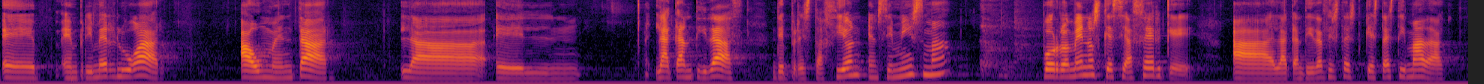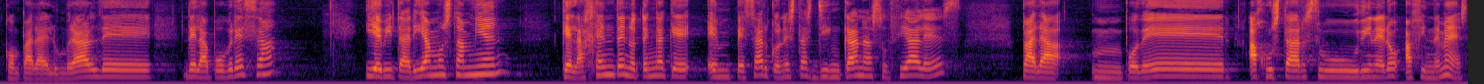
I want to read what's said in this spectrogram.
Eh, en primer lugar, aumentar la, la cantidad de prestación en sí misma, por lo menos que se acerque a la cantidad que está estimada para el umbral de, de la pobreza y evitaríamos también que la gente no tenga que empezar con estas gincanas sociales para mm, poder ajustar su dinero a fin de mes,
